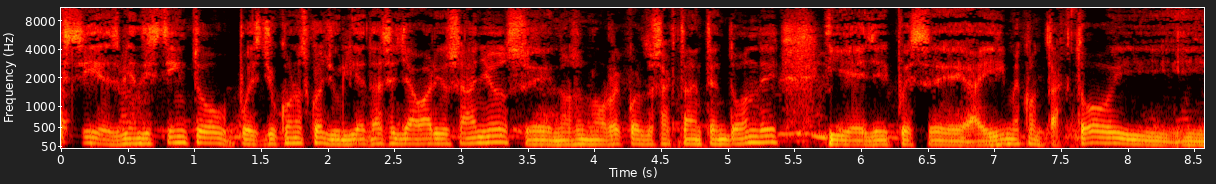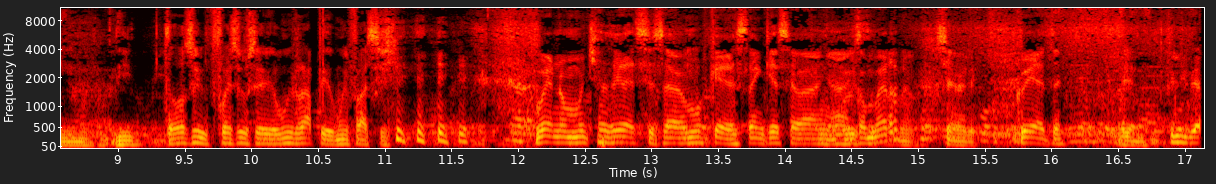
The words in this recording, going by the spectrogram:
Sí, es bien distinto. Pues yo conozco a Julieta hace ya varios años, eh, no, no, recuerdo exactamente en dónde, y ella pues eh, ahí me contactó y, y, todo fue sucedió muy rápido, muy fácil. bueno, muchas gracias. Sabemos que están que se van a comer. chévere. Cuídate. Bien.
